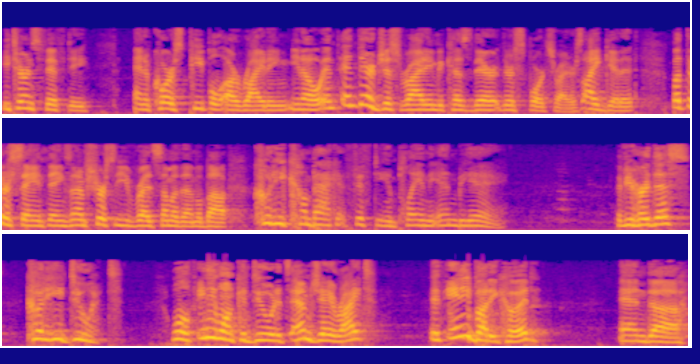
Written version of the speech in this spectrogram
He turns 50, And of course, people are writing, you know, and, and they're just writing because they're, they're sports writers. I get it. But they're saying things, and I'm sure so you've read some of them about, could he come back at 50 and play in the NBA? Have you heard this? Could he do it? Well, if anyone could do it, it's MJ, right? If anybody could. And uh,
